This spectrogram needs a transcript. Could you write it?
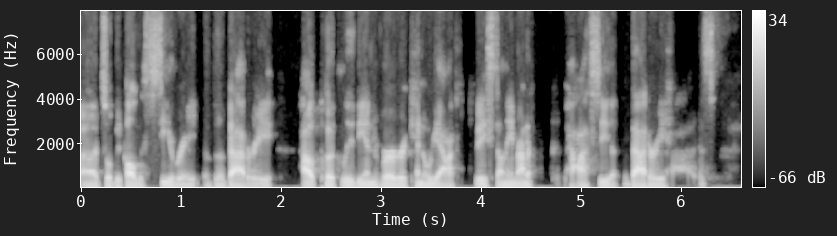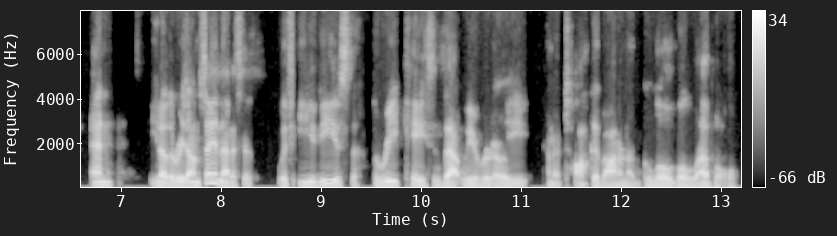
Uh, it's what we call the C rate of the battery, how quickly the inverter can react based on the amount of capacity that the battery has. And you know, the reason I'm saying that is because with EVs, the three cases that we really kind of talk about on a global level,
